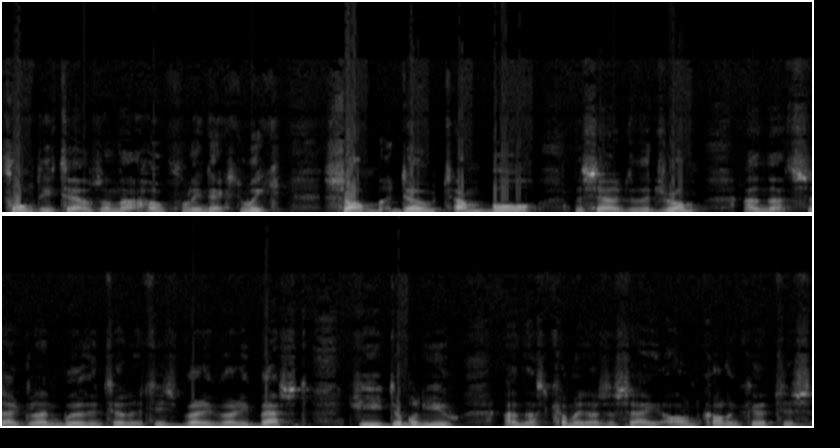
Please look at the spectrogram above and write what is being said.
full details on that hopefully next week. Som Do Tambour, the sound of the drum, and that's uh, Glenn Worthington at his very, very best. GW, and that's coming, as I say, on Colin Curtis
